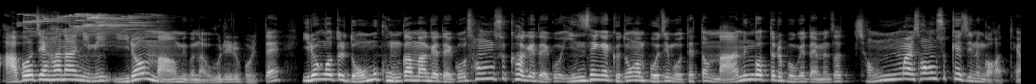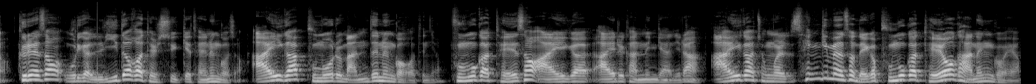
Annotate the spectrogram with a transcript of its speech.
아버지 하나님이 이런 마음이구나 우리를 볼 때. 이런 것들 너무 공감하게 되고 성숙하게 되고 인생에 그동안 보지 못했던 많은 것들을 보게 되면서 정말 성숙해지는 것 같아요. 그래서 우리가 리더가 될 수 있게 되는 거죠. 아이가 부모를 만드는 거거든요. 부모가 돼서 아이가 아이를 갖는 게 아니라 아이가 정말 생기면서 내가 부모가 되어 가는 거예요.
